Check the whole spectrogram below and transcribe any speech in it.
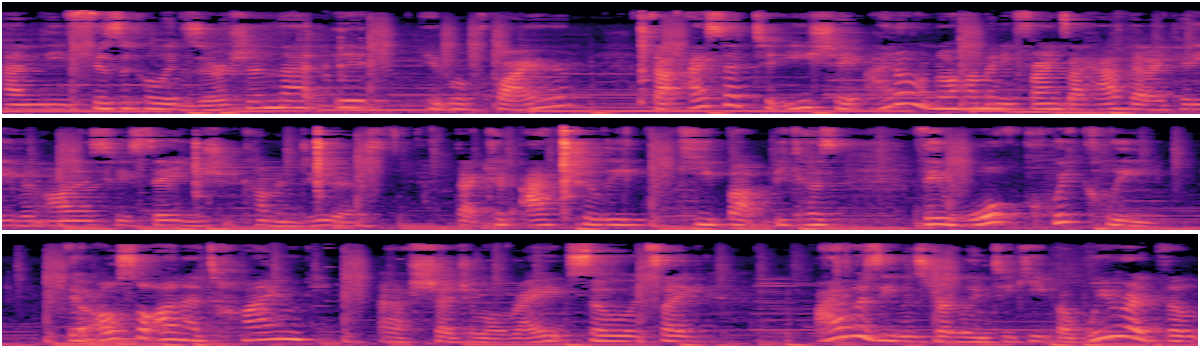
and the physical exertion that it it required. That I said to Ishe, I don't know how many friends I have that I could even honestly say you should come and do this. That could actually keep up because they walk quickly. They're also on a time uh, schedule, right? So it's like I was even struggling to keep up. We were the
